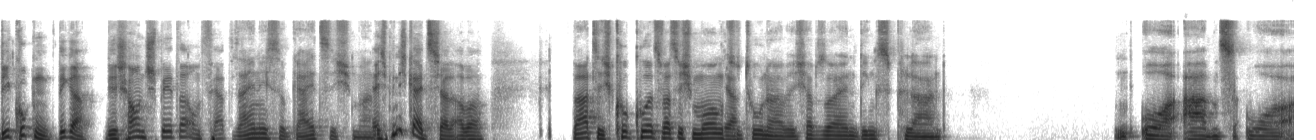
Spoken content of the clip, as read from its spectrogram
Wir gucken, Digga. Wir schauen später und fertig. Sei nicht so geizig, Mann. Ja, ich bin nicht geizig, Alter, aber Warte, ich guck kurz, was ich morgen Ja. zu tun habe. Ich habe so einen Dingsplan. Oh, abends, oh,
